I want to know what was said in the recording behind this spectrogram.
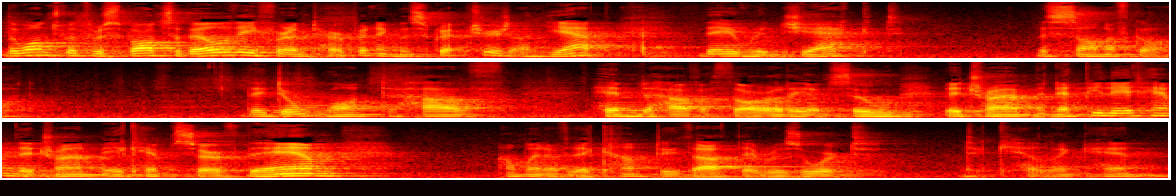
The ones with responsibility for interpreting the scriptures, and yet they reject the Son of God. They don't want to have him to have authority, and so they try and manipulate him, they try and make him serve them, and whenever they can't do that, they resort to killing him.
